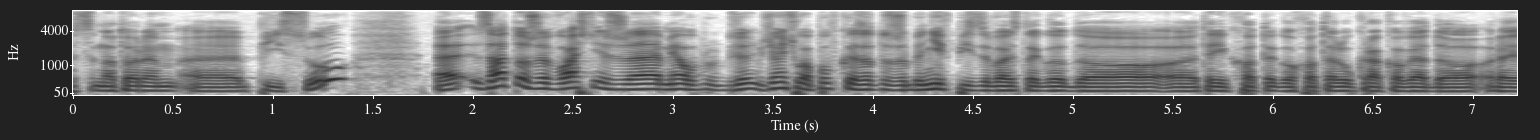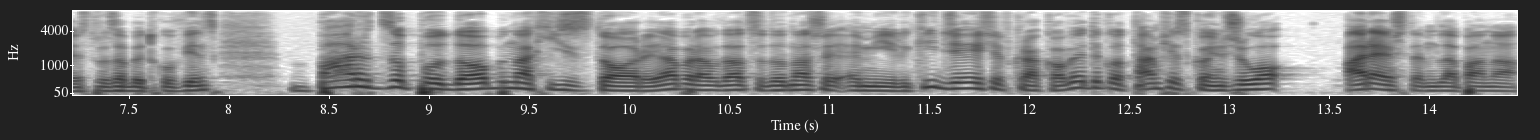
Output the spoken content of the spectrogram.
senatorem e, PiSu, e, za to, że właśnie, że miał wzi- wziąć łapówkę za to, żeby nie wpisywać tego do e, tej, tego hotelu Krakowia do rejestru zabytków, więc bardzo podobna historia, prawda, co do naszej Emilki, dzieje się w Krakowie, tylko tam się skończyło aresztem dla pana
